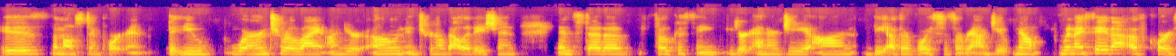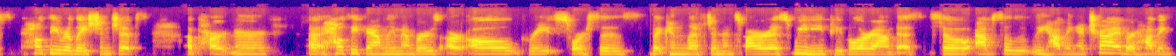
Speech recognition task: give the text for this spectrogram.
is the most important. that you learn to rely on your own internal validation instead of focusing your energy on the other voices around you. Now, when I say that, of course, healthy relationships, a partner, uh, healthy family members are all great sources that can lift and inspire us. We need people around us. So, absolutely, having a tribe or having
